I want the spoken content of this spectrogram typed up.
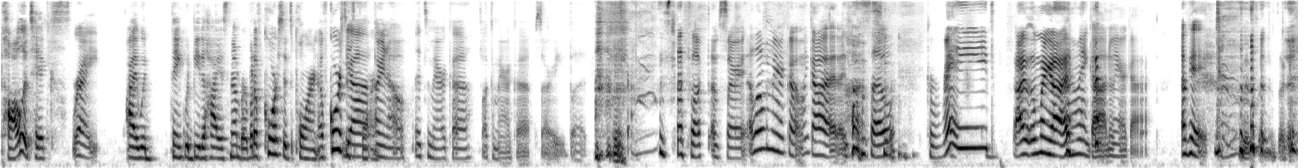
politics, Right. I would think would be the highest number. But of course it's porn. Of course it's yeah, porn. I know. It's America. Fuck America. Sorry, but it's not fucked. I'm sorry. I love America. Oh my god. It's so great. I, oh my god Oh my god, America. Okay. Listen, it's okay.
